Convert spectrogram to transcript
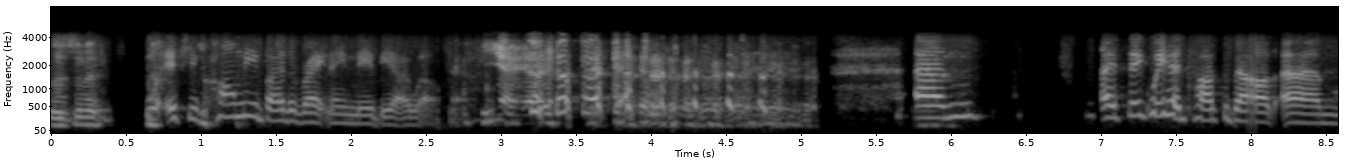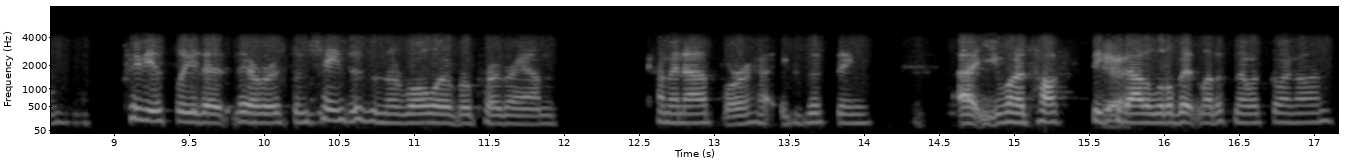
Elizabeth? Well, if you call me by the right name, maybe I will. No. Yeah. um, I think we had talked about um, previously that there were some changes in the rollover program coming up or existing. Uh, you want to talk, speak Yeah. to that a little bit and let us know what's going on?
